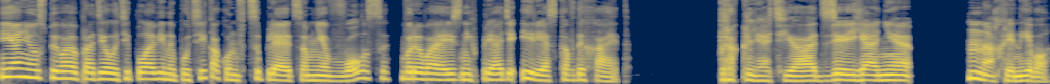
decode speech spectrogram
Я не успеваю проделать и половины пути, как он вцепляется мне в волосы, вырывая из них пряди и резко вдыхает. Проклятье, Адзи, я не... Нахрен его.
